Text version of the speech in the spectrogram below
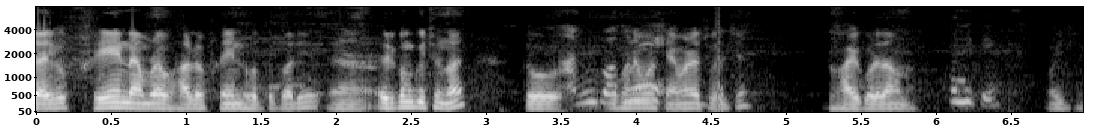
যাই হোক ফ্রেন্ড আমরা ভালো ফ্রেন্ড হতে পারি। এরকম কিছু নয়। তো ওখানে আমার ক্যামেরা চলছে। একটু হাই করে দাও না। কোনদিকে? ওই যে।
